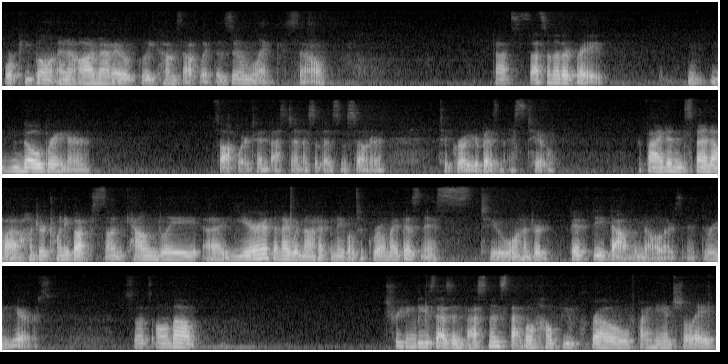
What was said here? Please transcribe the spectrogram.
for people and it automatically comes up with a Zoom link. So that's that's another great no-brainer software to invest in as a business owner to grow your business too. If I didn't spend about 120 bucks on Calendly a year, then I would not have been able to grow my business to $150,000 in 3 years. So it's all about treating these as investments that will help you grow financially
